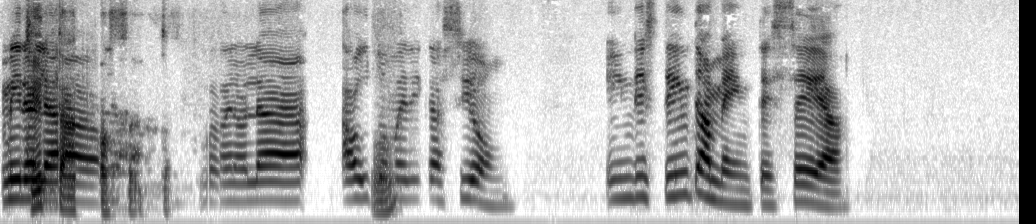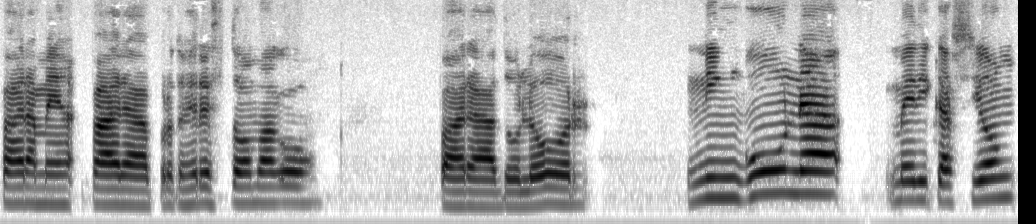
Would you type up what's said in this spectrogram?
Mira, la, bueno, la automedicación, indistintamente sea para, para proteger el estómago, para dolor, ninguna medicación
